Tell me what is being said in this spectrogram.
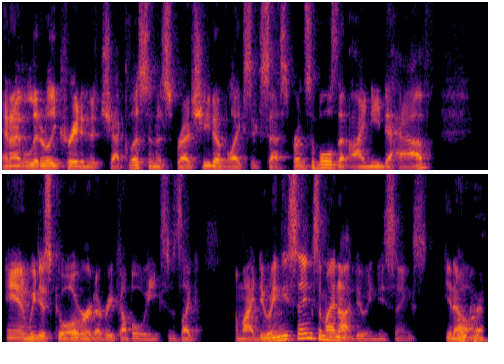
And I literally created a checklist and a spreadsheet of like success principles that I need to have. And we just go over it every couple weeks. It's like, am I doing these things? Am I not doing these things? You know? Okay.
